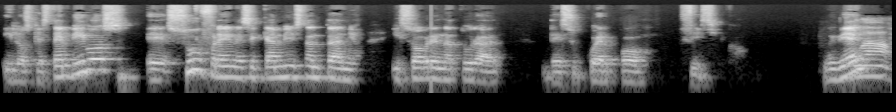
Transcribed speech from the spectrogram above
y los que estén vivos eh, sufren ese cambio instantáneo y sobrenatural de su cuerpo físico. Muy bien. Wow.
